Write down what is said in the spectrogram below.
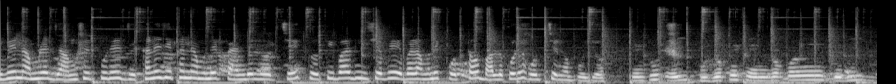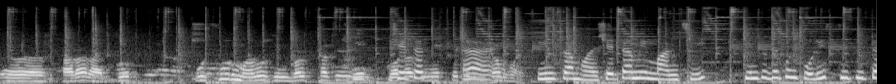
ইভেন আমরা জামশেদপুরে যেখানে যেখানে আমাদের প্যান্ডেল হচ্ছে প্রতিবাদ হিসেবে এবার আমাদের কোথাও ভালো করে হচ্ছে না পুজো। কিন্তু এই পুজোকে কেন্দ্র করে যদি সারা রাজ্যের প্রচুর মানুষ ইনভলভ থাকে সেটা হ্যাঁ ইনকাম হয় সেটা আমি মানছি। কিন্তু দেখুন পরিস্থিতিটা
